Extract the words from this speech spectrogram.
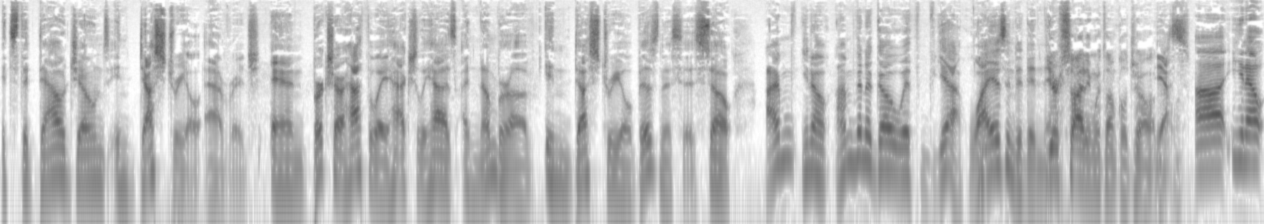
it's the Dow Jones Industrial Average, and Berkshire Hathaway actually has a number of industrial businesses. So I'm you know I'm going to go with yeah. Why isn't it in there? You're siding with Uncle Joe on yes. that one. Uh, you know,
